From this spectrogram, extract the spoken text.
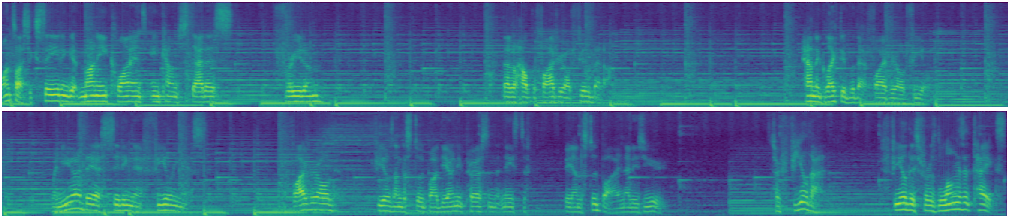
once I succeed and get money, clients, income, status, freedom, that'll help the five year old feel better. How neglected would that five year old feel? When you are there sitting there feeling this, the five year old feels understood by the only person that needs to be understood by, and that is you. So feel that. Feel this for as long as it takes,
